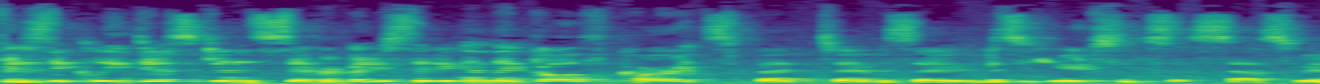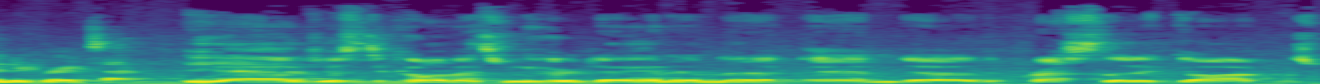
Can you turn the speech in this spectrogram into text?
physically distanced. Everybody's sitting in the golf carts, but uh, it was a it was a huge success. We had a great time. Yeah, just the comments we heard, Dianna, and the and uh, the press that it got was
